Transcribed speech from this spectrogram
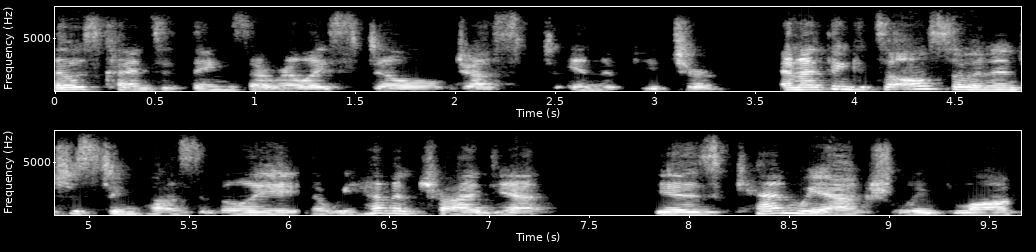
those kinds of things are really still just in the future. And I think it's also an interesting possibility that we haven't tried yet is can we actually block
